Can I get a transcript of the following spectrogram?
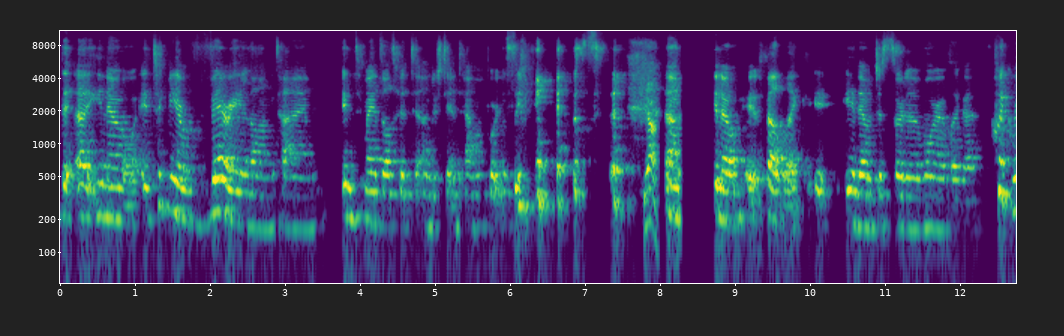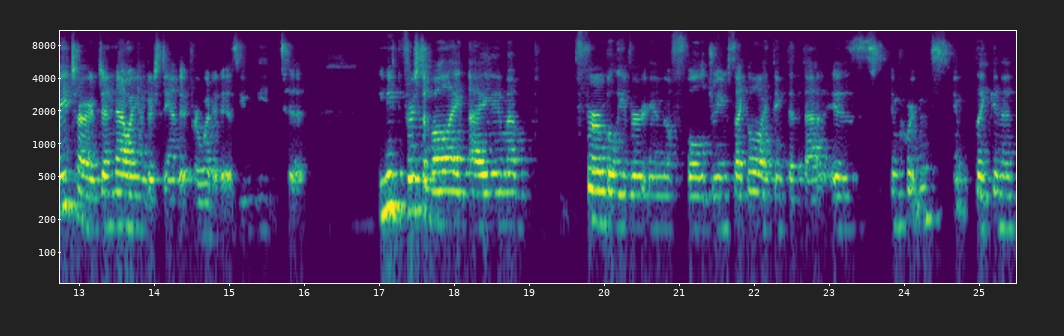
The, uh, you know, it took me a very long time into my adulthood to understand how important sleeping is. Yeah. um, you know, it felt like it, you know, just sort of more of like a quick recharge, and now I understand it for what it is. You need to, you need first of all, I I am a firm believer in a full dream cycle. I think that that is important, in, like in a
